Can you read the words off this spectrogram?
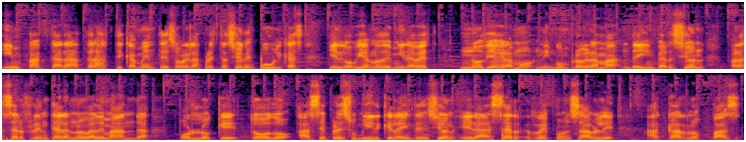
impactará drásticamente sobre las prestaciones públicas y el gobierno de Mirabet no diagramó ningún programa de inversión para hacer frente a la nueva demanda, por lo que todo hace presumir que la intención era hacer responsable a Carlos Paz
